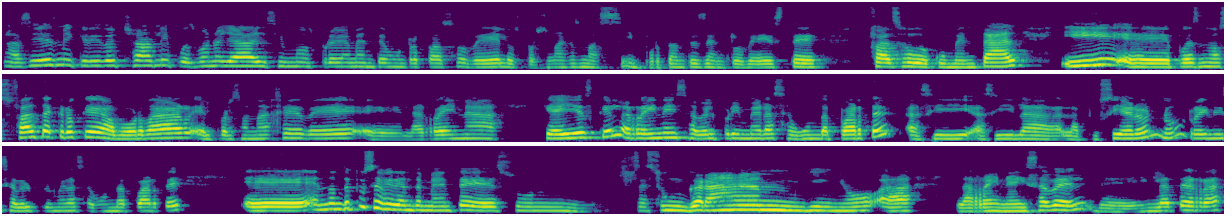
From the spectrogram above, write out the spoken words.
Así es, mi querido Charlie. Pues bueno, ya hicimos previamente un repaso de los personajes más importantes dentro de este falso documental y eh, pues nos falta creo que abordar el personaje de eh, la reina, que ahí es que la reina Isabel I segunda parte, así, así la, la pusieron, ¿no? Reina Isabel I segunda parte, eh, en donde pues evidentemente es un, es un gran guiño a la reina Isabel de Inglaterra.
